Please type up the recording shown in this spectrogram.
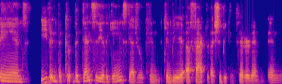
and even the the density of the game schedule can can be a factor that should be considered in in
